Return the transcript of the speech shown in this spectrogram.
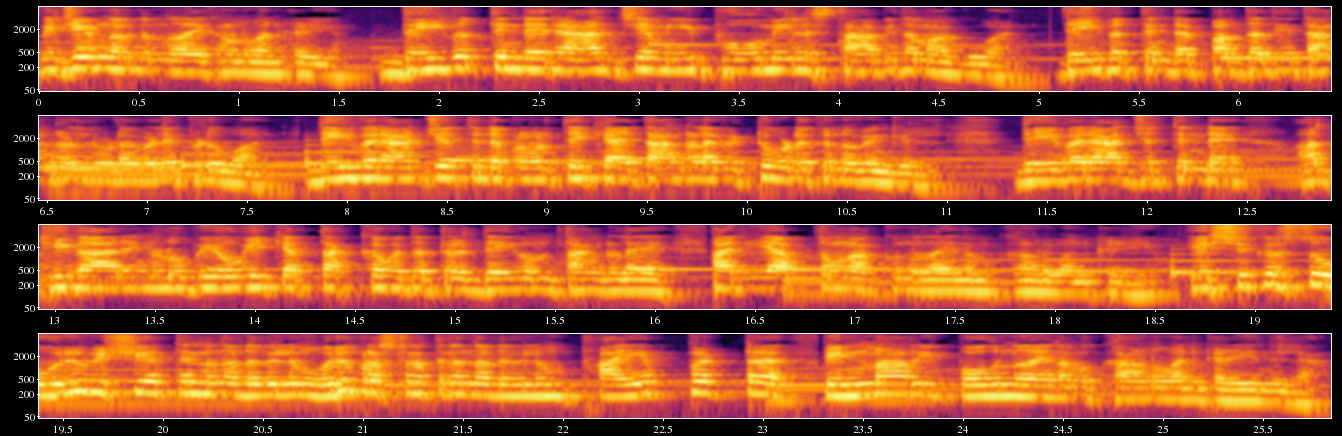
വിജയം നൽകുന്നതായി കാണുവാൻ കഴിയും. ദൈവത്തിന്റെ രാജ്യം ഈ ഭൂമിയിൽ സ്ഥാപിതമാകുവാൻ ദൈവത്തിന്റെ പദ്ധതി താങ്കളിലൂടെ വെളിപ്പെടുവാൻ ദൈവരാജ്യത്തിന്റെ പ്രവൃത്തിക്കായി താങ്കളെ വിട്ടുകൊടുക്കുന്നുവെങ്കിൽ ദൈവരാജ്യത്തിന്റെ അധികാരങ്ങൾ ഉപയോഗിക്കത്തക്ക വിധത്തിൽ ദൈവം താങ്കളെ പര്യാപ്തമാക്കുന്നതായി നമുക്ക് കാണുവാൻ കഴിയും. യേശുക്രിസ്തു ഒരു വിഷയത്തിന്റെ നടുവിലും ഒരു പ്രശ്നത്തിന്റെ നടുവിലും ഭയപ്പെട്ട് പിന്മാറി പോകുന്നതായി നമുക്ക് കാണുവാൻ കഴിയുന്നില്ല.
